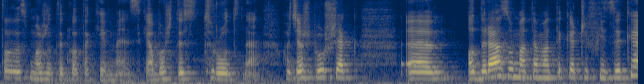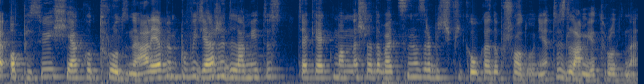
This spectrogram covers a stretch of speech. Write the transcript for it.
to jest może tylko takie męskie, albo że to jest trudne. Chociażby już jak od razu matematykę czy fizykę opisuje się jako trudne, ale ja bym powiedziała, że dla mnie to jest tak jak mam naśladować syna, zrobić fikołka do przodu, nie? To jest dla mnie trudne.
